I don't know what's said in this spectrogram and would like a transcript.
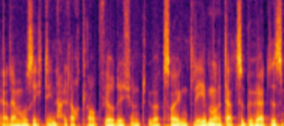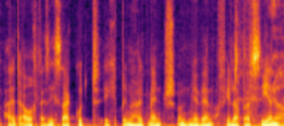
ja, dann muss ich den halt auch glaubwürdig und überzeugend leben. Und dazu gehört es halt auch, dass ich sage, gut, ich bin halt Mensch und mir werden auch Fehler passieren ja.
